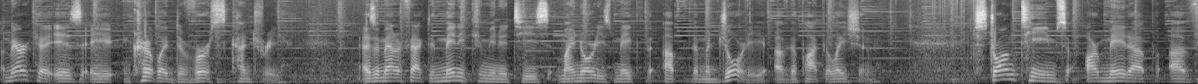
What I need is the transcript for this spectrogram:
America is an incredibly diverse country. As a matter of fact, in many communities, minorities make up the majority of the population. Strong teams are made up of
